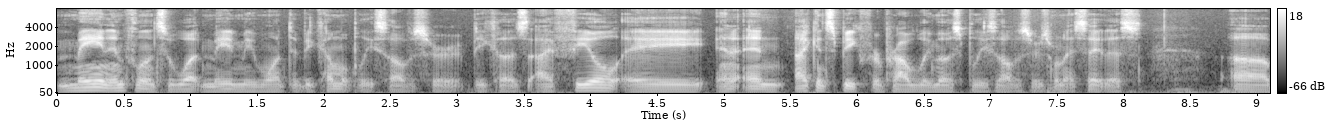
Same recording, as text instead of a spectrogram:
main influence of what made me want to become a police officer because I feel a and, and I can speak for probably most police officers when I say this. Uh,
